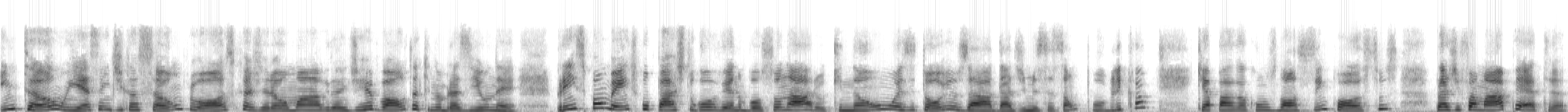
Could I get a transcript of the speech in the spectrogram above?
Então, e essa indicação pro Oscar gerou uma grande revolta aqui no Brasil, né? Principalmente por parte do governo Bolsonaro, que não hesitou em usar da administração pública, que é paga com os nossos impostos, para difamar a Petra,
